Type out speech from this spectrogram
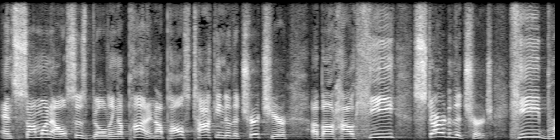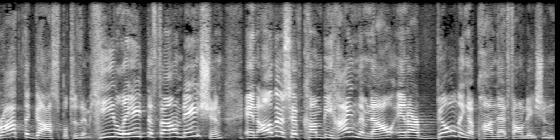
and someone else is building upon it. Now, Paul's talking to the church here about how he started the church. He brought the gospel to them, he laid the foundation, and others have come behind them now and are building upon that foundation.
